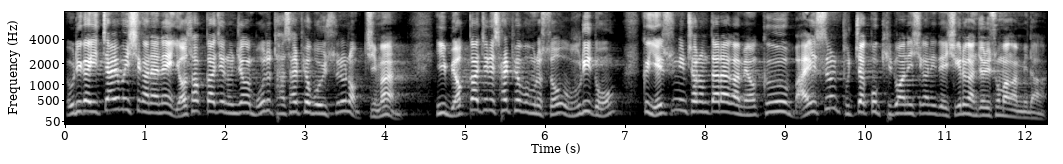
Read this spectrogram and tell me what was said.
우리가 이 짧은 시간 안에 여섯 가지 논쟁을 모두 다 살펴볼 수는 없지만 이 몇 가지를 살펴봄으로써 우리도 그 예수님처럼 따라가며 그 말씀을 붙잡고 기도하는 시간이 되시기를 간절히 소망합니다.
